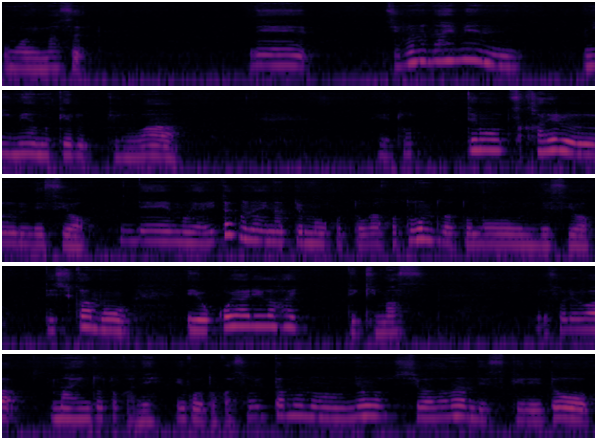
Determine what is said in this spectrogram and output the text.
思います。で自分の内面に目を向けるっていうのは、えとっても疲れるんですよ。でもうやりたくないなって思うことがほとんどだと思うんですよ。でしかも横やりが入ってきます。それはマインドとかねエゴとかそういったものの仕業なんですけれど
